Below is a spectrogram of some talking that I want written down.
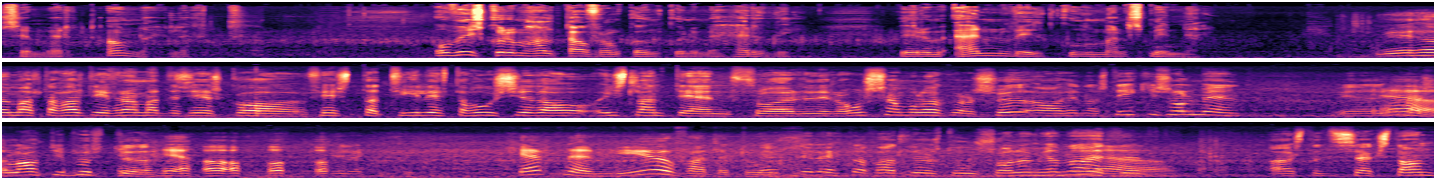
sem er ánægilegt. Og við skulum halda áfram göngunum með herði. Við erum enn við Guðmanns minni. Við höfum alltaf haldið í fram að þetta sé sko fyrsta tvílifta húsið á Íslandi en svo er þeir ósamúlega okkur á, söð- á hérna, stikisólmi en við erum bara svo langt í burtu að Já, það er hérna er mjög fattat hús. Þetta er eitt af fallegust húsunum hérna, er aðstandi 16.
